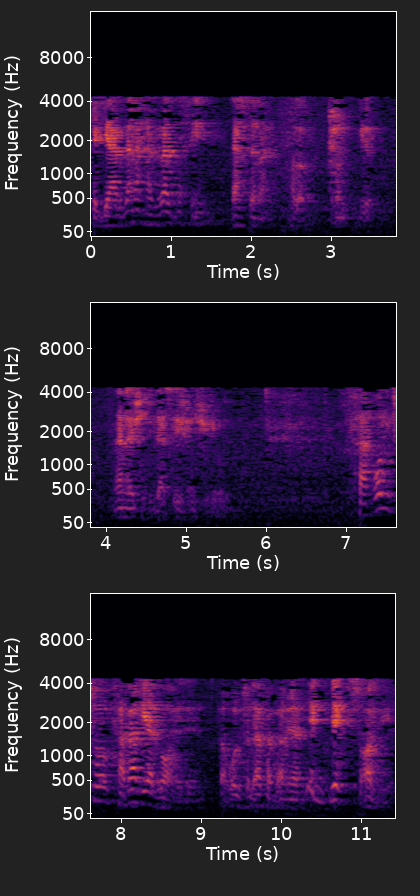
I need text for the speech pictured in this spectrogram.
که گردن حضرت مثل این دست من. حالا چون ننوشتی دست ایشون چوری بوده فقلتو فبقیت واحده فقلتو لا فبقیت یک سال دیگه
